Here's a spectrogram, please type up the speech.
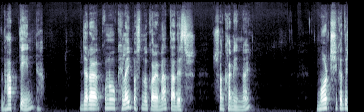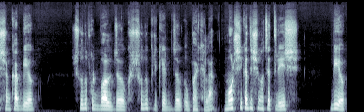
ধাপ তিন, যারা কোনো খেলাই পছন্দ করে না, তাদের সংখ্যা নির্ণয়। মোট শিক্ষার্থীর সংখ্যা বিয়োগ, শুধু ফুটবল যোগ, শুধু ক্রিকেট যোগ, উভয় খেলা। মোট শিক্ষার্থীর সংখ্যা হচ্ছে ত্রিশ বিয়োগ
